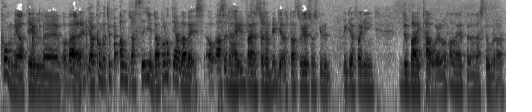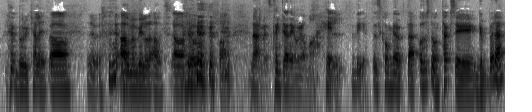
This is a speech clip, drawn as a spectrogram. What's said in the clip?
kommer jag till, eh, vad var det? Jag kommer typ på andra sidan på något jävla vis. Alltså det här är ju världens största byggarbetsplats. Såg ut som skulle bygga fucking Dubai Tower, vad fan heter den där stora? Burj Khalifa. Ja, det är väl. Allmänbildade Alex. Ja, jo, fan. Nej men så tänkte jag det och jag bara helvete så kom jag upp där och så stod en taxigubbe där.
